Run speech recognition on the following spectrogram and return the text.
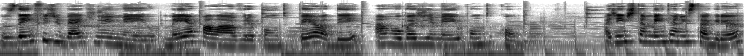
Nos deem feedback no e-mail meiapalavra.pod@gmail.com. A gente também tá no Instagram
